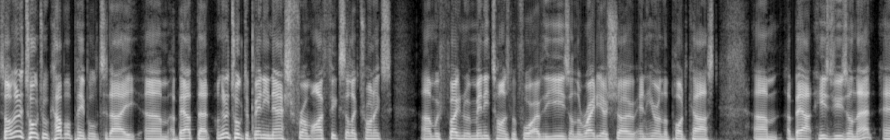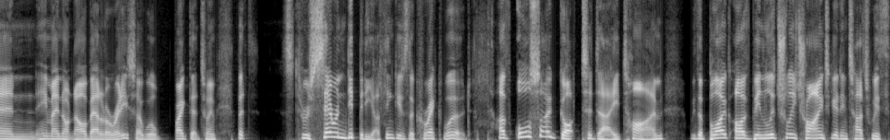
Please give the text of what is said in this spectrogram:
So, I'm going to talk to a couple of people today um, about that. I'm going to talk to Benny Nash from iFix Electronics. Um, we've spoken to him many times before over the years on the radio show and here on the podcast um, about his views on that, and he may not know about it already, so we'll break that to him. But through serendipity, I think is the correct word. I've also got today time with a bloke I've been literally trying to get in touch with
